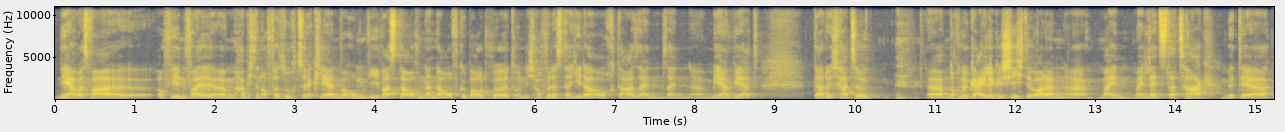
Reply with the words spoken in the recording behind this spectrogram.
nee, aber es war äh, auf jeden Fall, ähm, habe ich dann auch versucht zu erklären, warum, wie, was da aufeinander aufgebaut wird. Und ich hoffe, dass da jeder auch da seinen, seinen äh, Mehrwert dadurch hatte. Äh, noch eine geile Geschichte war dann äh, mein, mein letzter Tag mit der,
